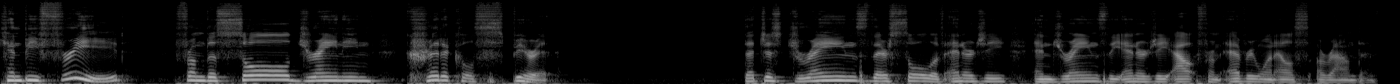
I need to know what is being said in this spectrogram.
can be freed from the soul draining, critical spirit that just drains their soul of energy and drains the energy out from everyone else around them.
